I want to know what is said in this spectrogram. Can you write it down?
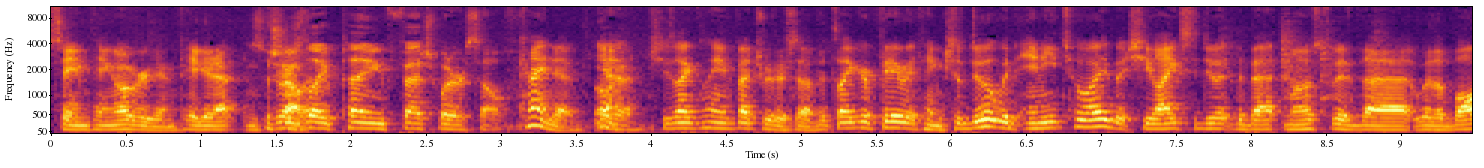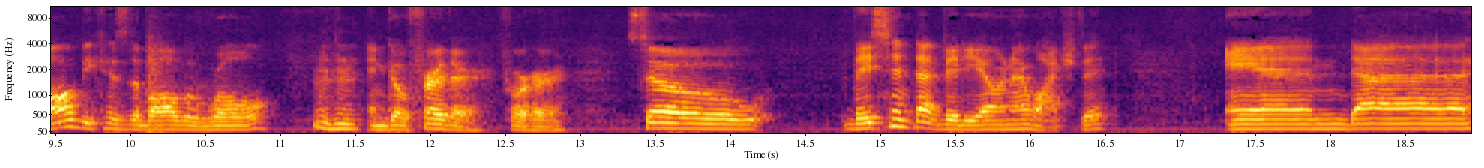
same thing over again pick it up and So she's it. like playing fetch with herself. kind of yeah Okay. she's like playing fetch with herself it's like her favorite thing she'll do it with any toy but she likes to do it the best most with uh, with a ball because the ball will roll Mhm. and go further for her so they sent that video and I watched it and uh,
